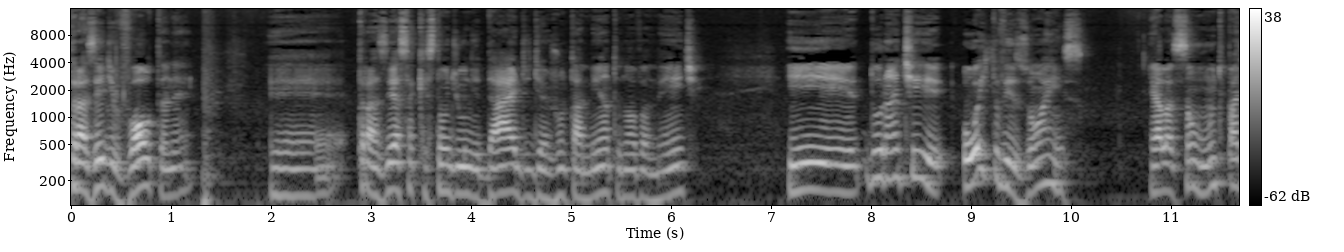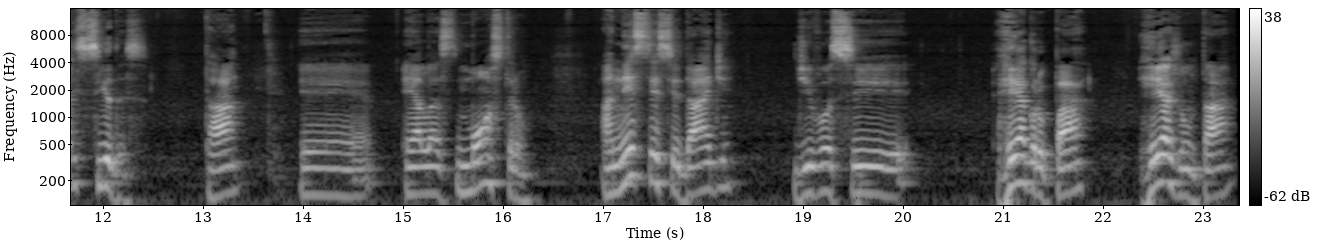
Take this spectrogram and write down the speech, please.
trazer de volta, né? É, trazer essa questão de unidade, de ajuntamento novamente. E durante oito visões, elas são muito parecidas, tá? É, elas mostram a necessidade de você reagrupar, reajuntar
